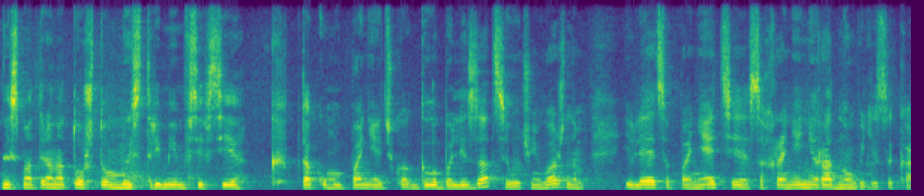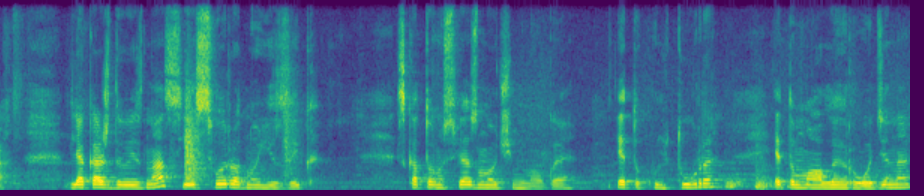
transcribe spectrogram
Несмотря на то, что мы стремимся все к такому понятию, как глобализация, очень важным является понятие сохранения родного языка. Для каждого из нас есть свой родной язык, с которым связано очень многое. Это культура, это малая родина.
